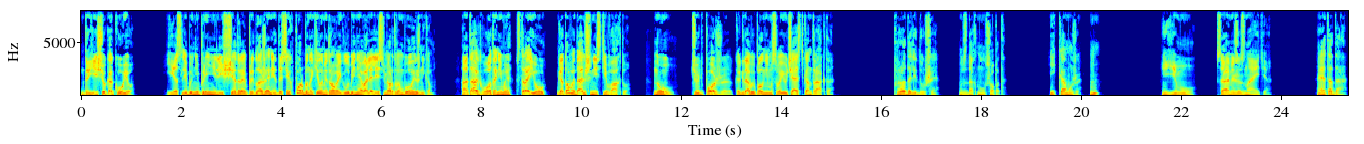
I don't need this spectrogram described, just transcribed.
Да еще какую! Если бы не приняли щедрое предложение, до сих пор бы на километровой глубине валялись мертвым булыжником. А так вот они мы, в строю, готовы дальше нести вахту. Ну, Чуть позже, когда выполним свою часть контракта. Продали души, вздохнул шепот. И кому же, м? Ему. Сами же знаете. Это да.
